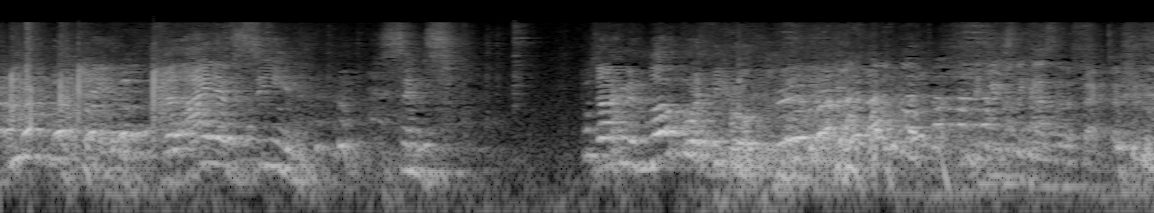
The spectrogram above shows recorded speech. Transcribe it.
That I have seen since but I'm in love with you. It usually has that effect. I should-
